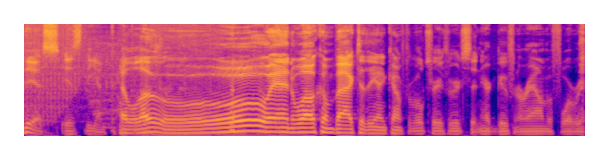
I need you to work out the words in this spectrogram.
this is the Uncomfortable. Hello and welcome back to the Uncomfortable Truth. We were sitting here goofing around before we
